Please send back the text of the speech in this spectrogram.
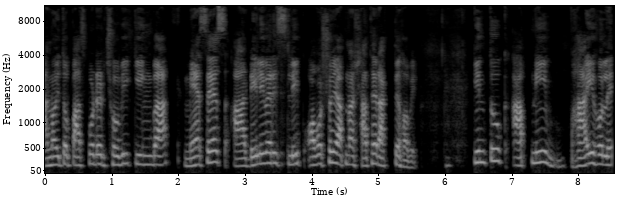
আর নয়তো পাসপোর্টের ছবি কিংবা মেসেজ আর ডেলিভারি স্লিপ অবশ্যই আপনার সাথে রাখতে হবে। কিন্তু আপনি ভাই হলে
